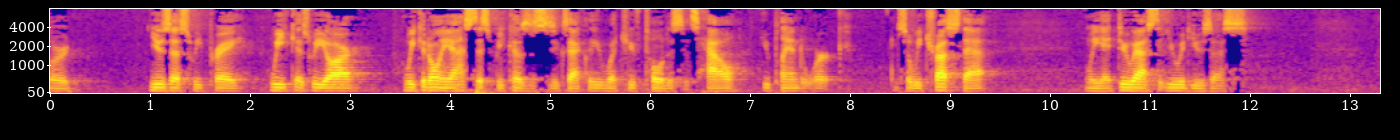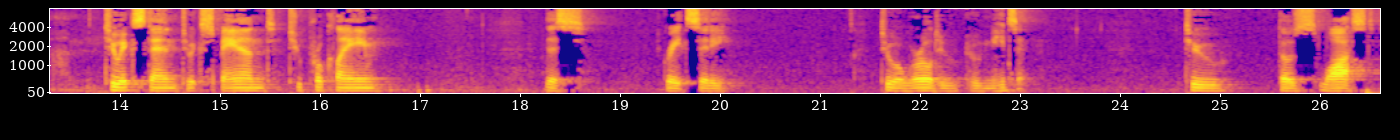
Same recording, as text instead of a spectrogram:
Lord, use us, we pray, weak as we are. We could only ask this because this is exactly what you've told us. It's how you plan to work. And so we trust that. We do ask that you would use us um, to extend, to expand, to proclaim this great city to a world who, who needs it, to those lost,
